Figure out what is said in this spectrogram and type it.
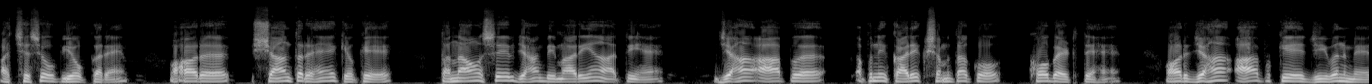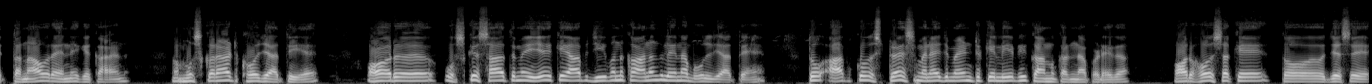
अच्छे से उपयोग करें और शांत रहें, क्योंकि तनाव से जहाँ बीमारियाँ आती हैं, जहाँ आप अपनी कार्य क्षमता को खो बैठते हैं और जहाँ आपके जीवन में तनाव रहने के कारण मुस्कुराहट खो जाती है और उसके साथ में ये कि आप जीवन का आनंद लेना भूल जाते हैं। तो आपको स्ट्रेस मैनेजमेंट के लिए भी काम करना पड़ेगा। और हो सके तो जैसे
